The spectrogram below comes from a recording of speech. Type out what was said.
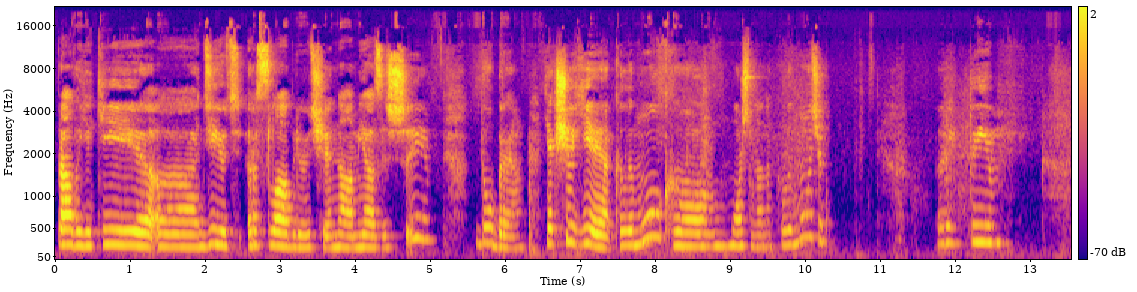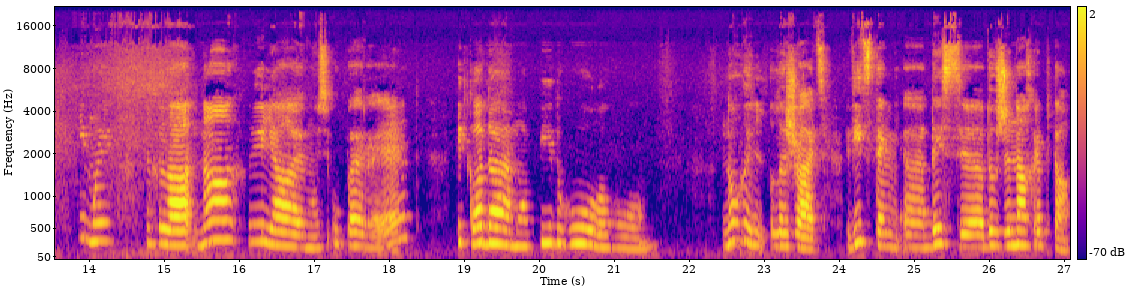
вправи, які е, діють розслаблюючи на м'язи шиї. Добре. Якщо є килимок, е, можна на килимочок перейти. І ми нахиляємось уперед, підкладаємо під голову. Ноги лежать відстань е, десь е, довжина хребта,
